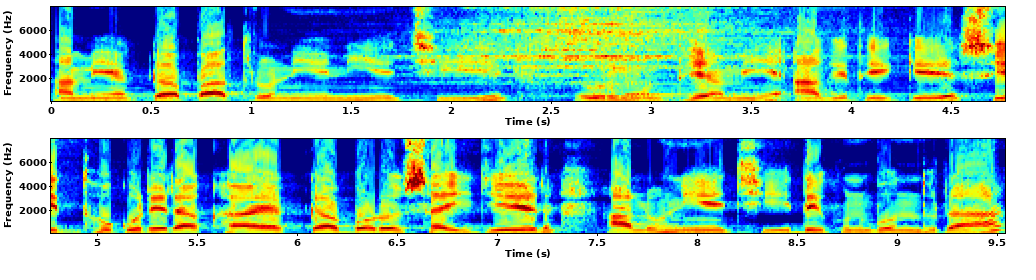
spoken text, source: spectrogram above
আমি একটা পাত্র নিয়ে নিয়েছি। ওর মধ্যে আমি আগে থেকে সেদ্ধ করে রাখা একটা বড় সাইজের আলু নিয়েছি। দেখুন বন্ধুরা,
